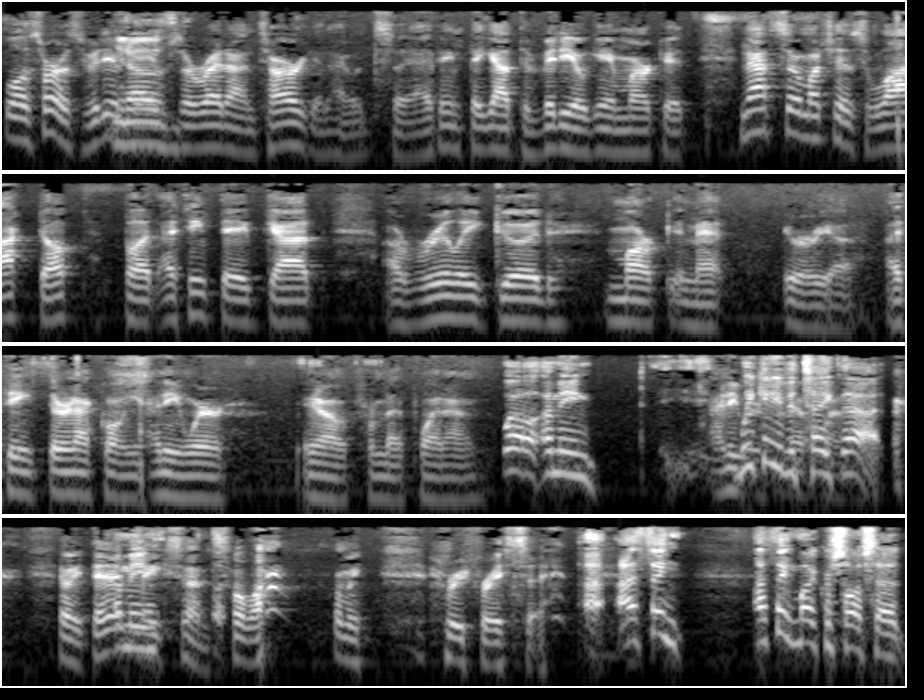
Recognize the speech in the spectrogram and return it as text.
Well, as far as video You know- games, they're right on target, I would say. I think they got the video game market not so much as locked up, but I think they've got a really good mark in that area. I think they're not going anywhere, you know, from that point on. Well, I mean, we can even take that. Wait, that I mean- makes sense. Hold on. Let me rephrase that. I, I think I think Microsoft's had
